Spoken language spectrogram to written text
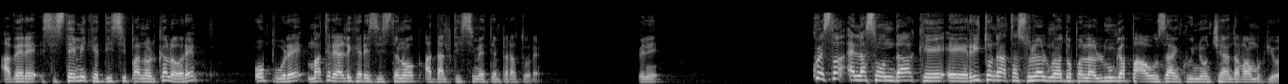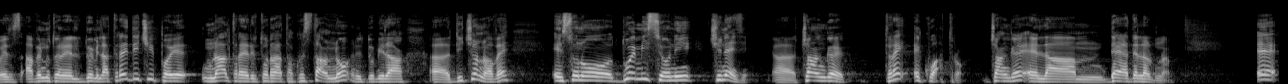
avere sistemi che dissipano il calore oppure materiali che resistono ad altissime temperature. Quindi questa è la sonda che è ritornata sulla Luna dopo la lunga pausa in cui non ci andavamo più. È avvenuto nel 2013, poi un'altra è ritornata quest'anno, nel 2019, e sono due missioni cinesi, uh, Chang 3 e 4. Chang è la um, dea della Luna. E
